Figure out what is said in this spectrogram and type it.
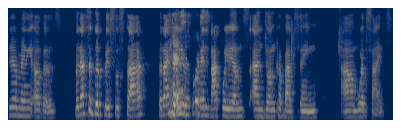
There are many others. But that's a good place to start. But I highly yes, recommend Mark Williams and Jon Kabat-Zinn um, websites.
